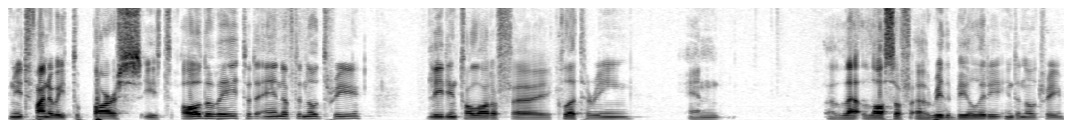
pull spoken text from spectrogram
need to find a way to parse it all the way to the end of the node tree, leading to a lot of uh, cluttering and loss of uh, readability in the node tree.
